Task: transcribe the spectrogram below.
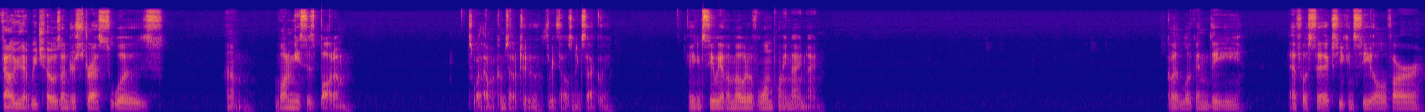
value that we chose under stress was um, von Mises' bottom. That's why that one comes out to 3000 exactly. Here you can see we have a mode of 1.99. Go ahead and look in the F06. You can see all of our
